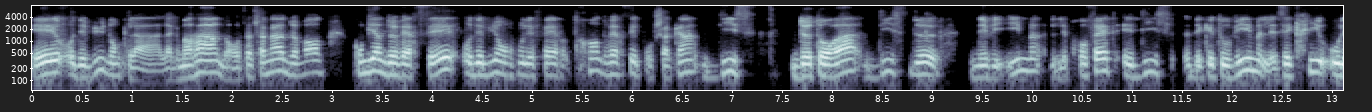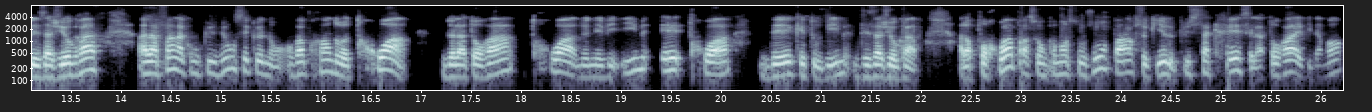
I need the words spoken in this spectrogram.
Et au début, donc la, la Gemara de Rosh Hashanah demande combien de versets. Au début, on voulait faire 30 versets pour chacun, 10 de Torah, 10 de Nevi'im, les prophètes, et 10 des Ketuvim, les écrits ou les agiographes. À la fin, la conclusion, c'est que non. On va prendre trois de la Torah, trois de Nevi'im et trois des Ketuvim, des agiographes. Alors pourquoi? Parce qu'on commence toujours par ce qui est le plus sacré, c'est la Torah évidemment,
